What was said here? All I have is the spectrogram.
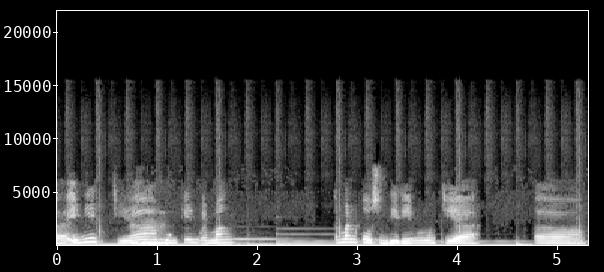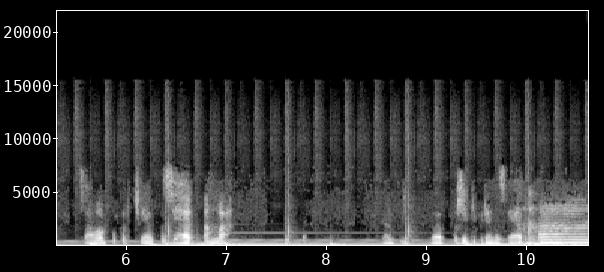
Eh, ini dia Mhm. mungkin memang temanku sendiri. Memang dia eh, sama pekerja kesehatan lah gitu. nanti dia bekerja di bidang kesehatan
